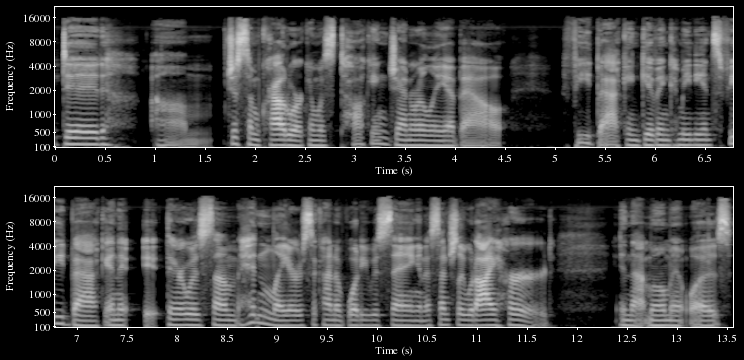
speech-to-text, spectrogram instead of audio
did um, just some crowd work and was talking generally about feedback and giving comedians feedback. And it, it, there was some hidden layers to kind of what he was saying. And essentially, what I heard in that moment was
